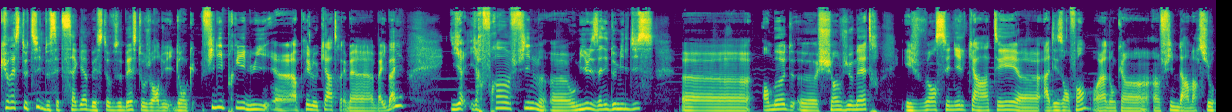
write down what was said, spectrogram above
que reste-t-il de cette saga Best of the Best aujourd'hui? Donc, Philippe Rie, lui, euh, après le 4, eh ben, bye bye. Il, il refera un film euh, au milieu des années 2010 euh, en mode euh, je suis un vieux maître et je veux enseigner le karaté euh, à des enfants. Voilà, donc un, un film d'arts martiaux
